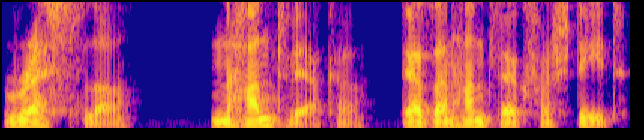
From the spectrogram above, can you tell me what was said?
Wrestler, ein Handwerker, der sein Handwerk versteht.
